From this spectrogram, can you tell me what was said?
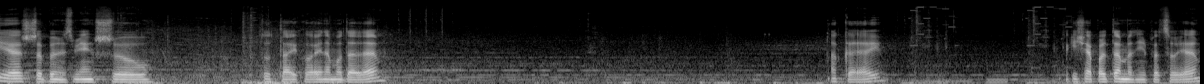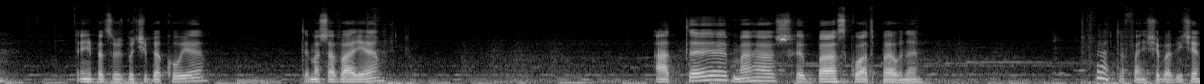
I jeszcze bym zwiększył tutaj kolejne modele. Okej. Jakiś apartament nie pracuje. Ty nie pracujesz, bo ci brakuje. Ty masz awarię. A ty masz chyba skład pełny. A, to fajnie się bawicie.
